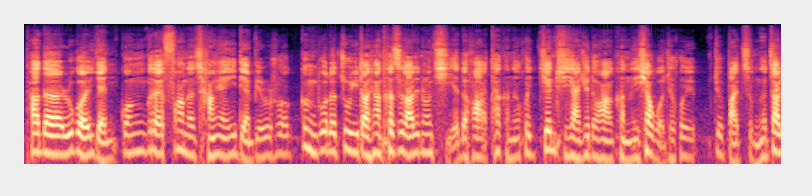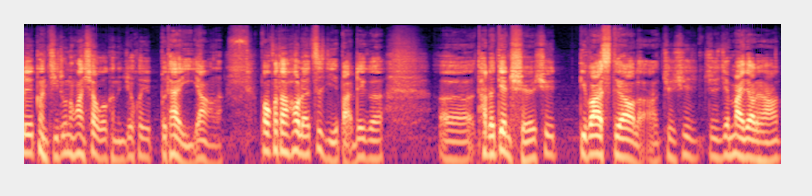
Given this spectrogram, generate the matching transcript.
他的如果眼光再放的长远一点，比如说更多的注意到像特斯拉这种企业的话，他可能会坚持下去的话，可能效果就会就把整个战略更集中的话，效果可能就会不太一样了。包括他后来自己把这个，呃，它的电池去 device 掉了啊，就去直接卖掉了，然后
